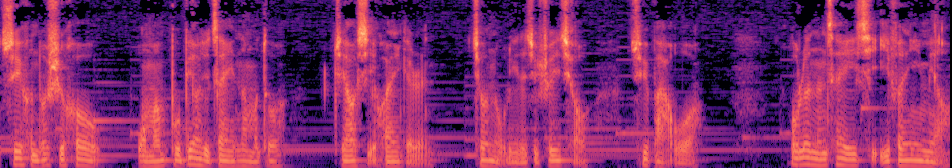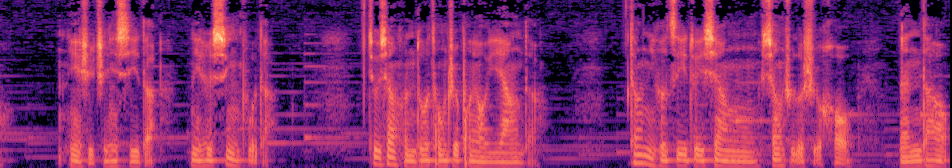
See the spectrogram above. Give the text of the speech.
所以很多时候，我们不必要去在意那么多，只要喜欢一个人，就努力的去追求、去把握，无论能在一起一分一秒。你也是珍惜的，你也是幸福的，就像很多同志朋友一样的。当你和自己对象相处的时候，难道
